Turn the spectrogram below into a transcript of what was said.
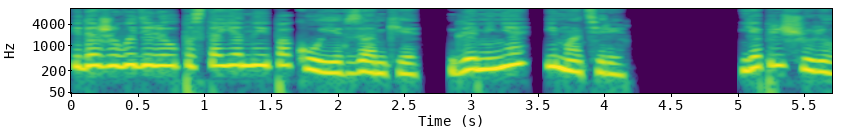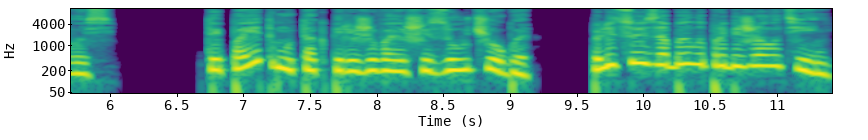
и даже выделил постоянные покои в замке для меня и матери. Я прищурилась. «Ты поэтому так переживаешь из-за учебы?» По лицу Изабеллы пробежала тень.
